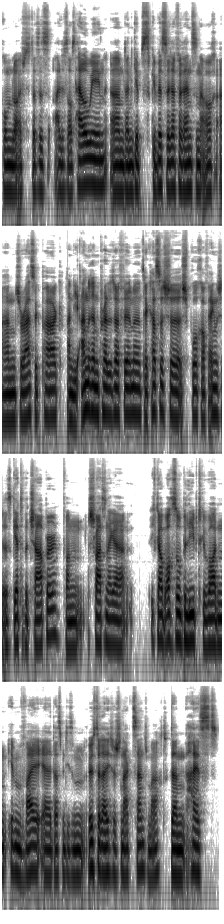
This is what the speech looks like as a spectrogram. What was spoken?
rumläuft, das ist alles aus Halloween. Ähm, dann gibt's gewisse Referenzen auch an Jurassic Park, an die anderen Predator-Filme. Der klassische Spruch auf Englisch ist Get to the Chopper von Schwarzenegger. Ich glaube auch so beliebt geworden, eben weil er das mit diesem österreichischen Akzent macht. Dann heißt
